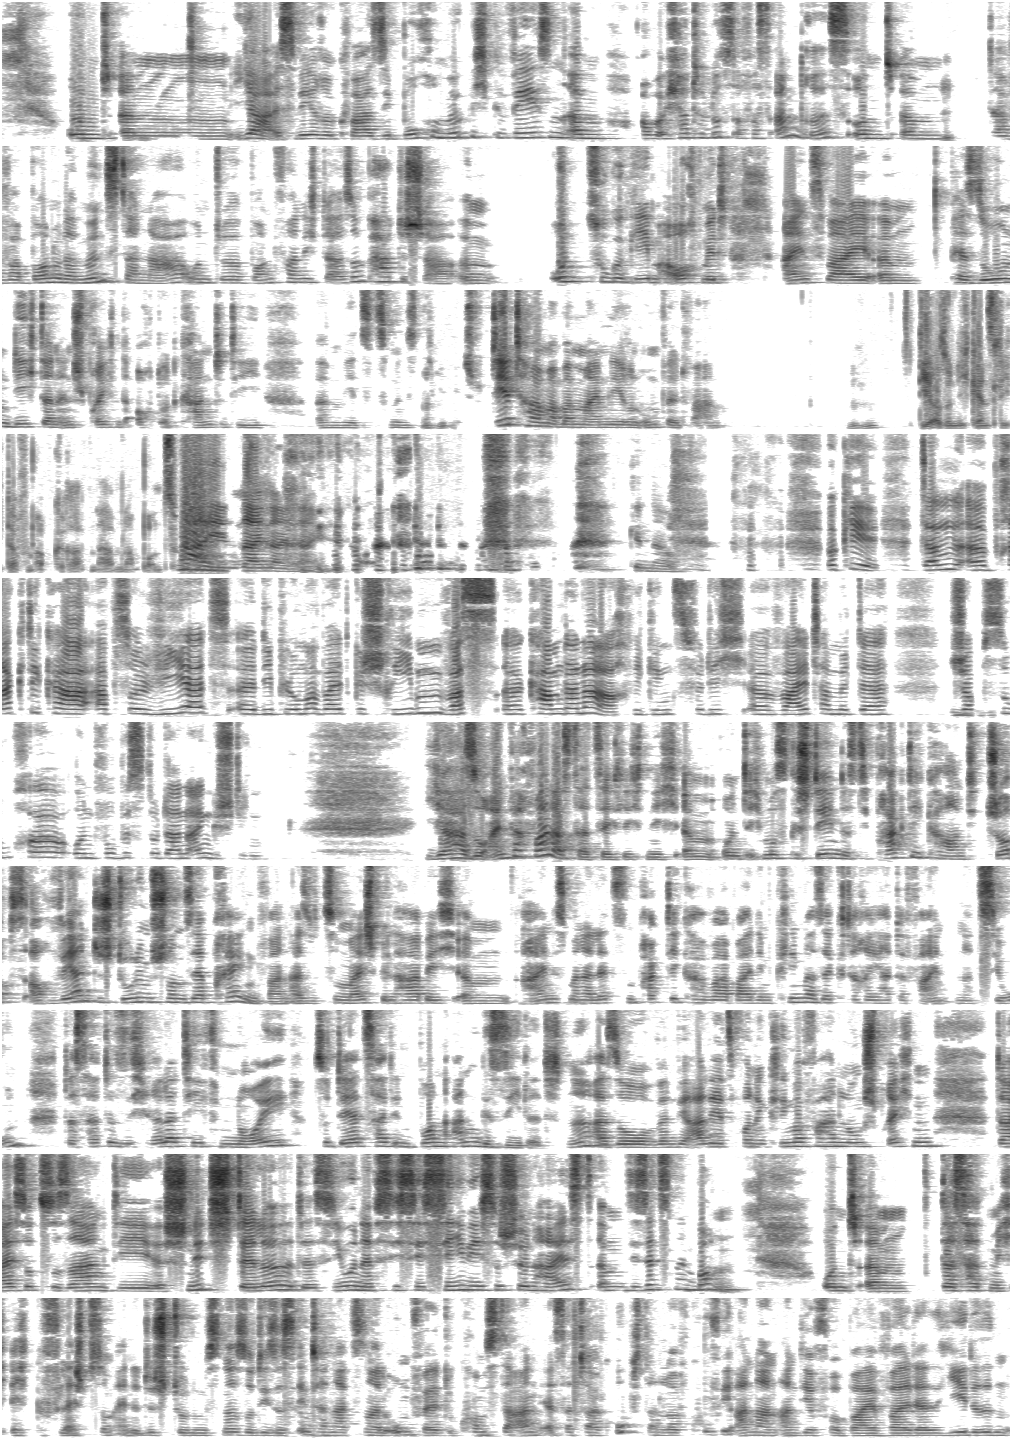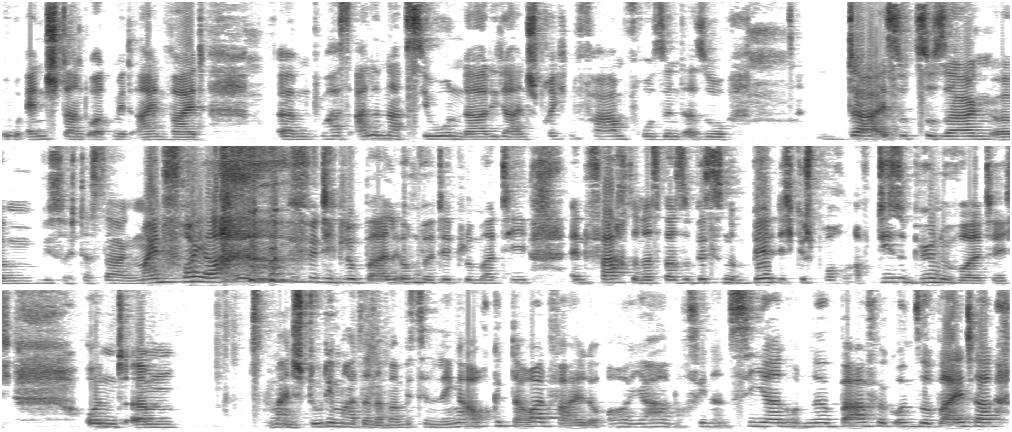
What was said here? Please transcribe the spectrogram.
Und ähm, ja, es wäre quasi Bochum möglich gewesen, ähm, aber ich hatte Lust auf was anderes und ähm, hm. da war Bonn oder Münster nah und äh, Bonn fand ich da sympathischer. Ähm, und zugegeben auch mit ein, zwei ähm, Personen, die ich dann entsprechend auch dort kannte, die ähm, jetzt zumindest nicht mir studiert haben, aber in meinem näheren Umfeld waren. Mhm. Die also nicht gänzlich davon abgeraten haben, nach Bonn zu gehen. Nein, nein, nein, nein. genau. Okay, dann äh, Praktika absolviert, äh, Diplomarbeit geschrieben. Was äh, kam danach? Wie ging es für dich äh, weiter mit der Jobsuche und wo bist du dann eingestiegen? Ja, so einfach war das tatsächlich nicht. Ähm, und ich muss gestehen, dass die Praktika und die Jobs auch während des Studiums schon sehr prägend waren. Also zum Beispiel habe ich, ähm, eines meiner letzten Praktika war bei dem Klimasekretariat der Vereinten Nationen. Das hatte sich relativ neu zu der Zeit in Bonn angesiedelt. Ne? Also wenn wir alle jetzt von den Klimaverhandlungen sprechen, da ist sozusagen die Schnittstelle des UNFCCC, wie es so schön heißt, ähm, die sitzen in Bonn. Und das hat mich echt geflasht zum Ende des Studiums, ne? so dieses internationale Umfeld. Du kommst da an, erster Tag, ups, dann läuft Kofi Annan an dir vorbei, weil der jeden UN-Standort mit einweiht. Ähm, du hast alle Nationen da, die da entsprechend farbenfroh sind. Also da ist sozusagen, ähm, wie soll ich das sagen, mein Feuer für die globale Umweltdiplomatie entfacht. Und das war so ein bisschen bildlich gesprochen. Auf diese Bühne wollte ich. Und ähm, mein Studium hat dann aber ein bisschen länger auch gedauert, weil, oh ja, noch finanzieren und ne, BAföG und so weiter.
